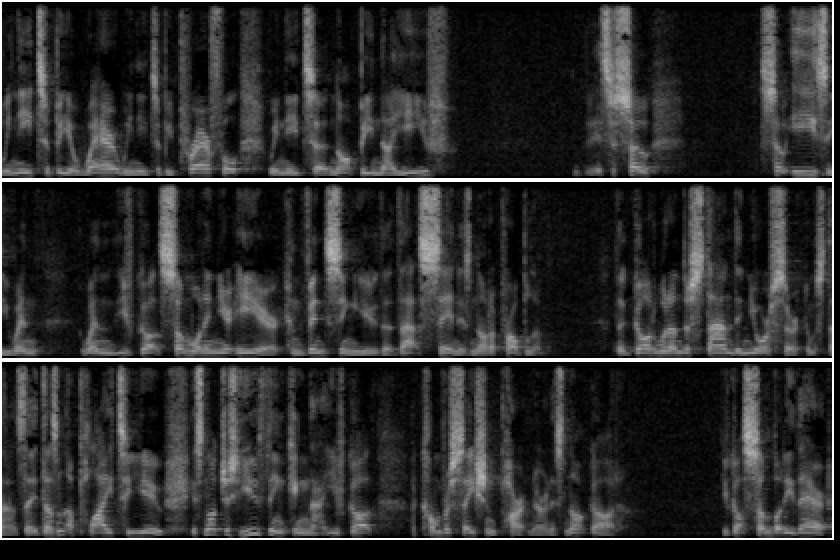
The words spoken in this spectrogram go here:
We need to be aware. We need to be prayerful. We need to not be naive. It's just so, so easy when, when you've got someone in your ear convincing you that that sin is not a problem that God would understand in your circumstance, that it doesn't apply to you. It's not just you thinking that, you've got a conversation partner, and it's not God. You've got somebody there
